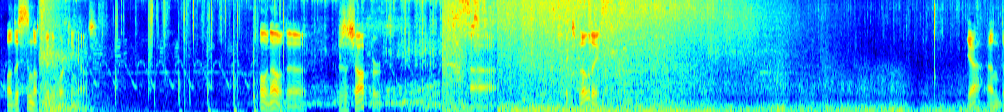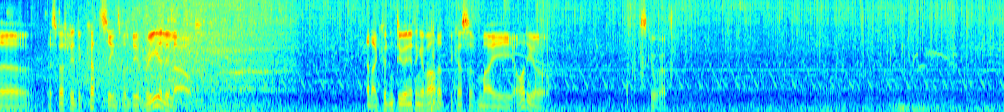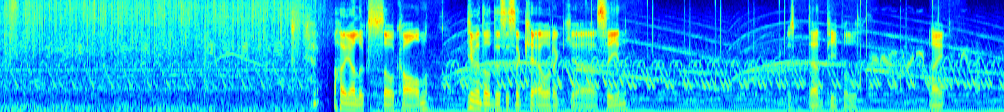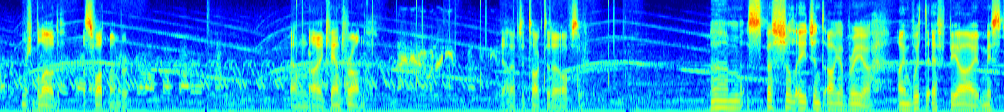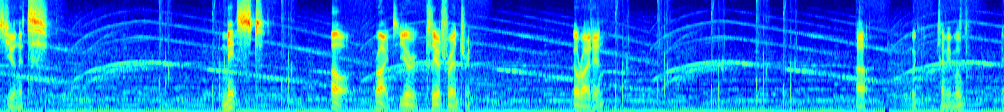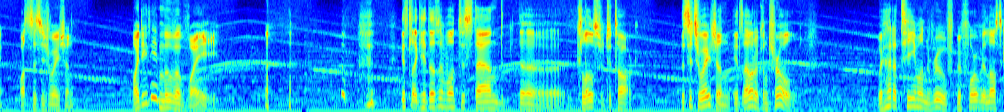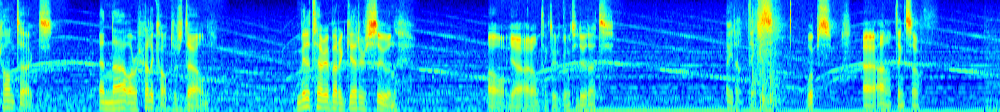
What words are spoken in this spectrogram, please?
well, this is not really working out. Oh no, the there's a shopper uh, exploding. Yeah, and uh, especially the cutscenes would be really loud. And I couldn't do anything about it because of my audio screw up. Aya looks so calm, even though this is a chaotic uh, scene. There's dead people. And I... Much blood. A SWAT member. And I can't run. Yeah, I have to talk to the officer. Um, Special Agent Aya Brea. I'm with the FBI MIST unit. MIST? Oh, right, you're cleared for entry. Go right in. Uh, can we move? Okay. What's the situation? Why did he move away? it's like he doesn't want to stand uh, closer to talk. The situation, it's out of control. We had a team on the roof before we lost contact. And now our helicopter's down. Military better get here soon. Oh, yeah, I don't think they're going to do that. I don't think so. Whoops. Uh, I don't think so.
